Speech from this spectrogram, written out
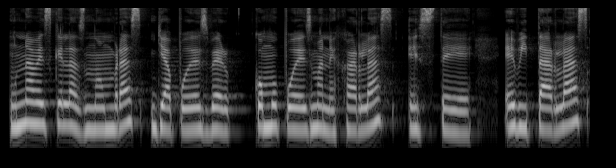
una vez que las nombras ya puedes ver cómo puedes manejarlas, este, evitarlas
